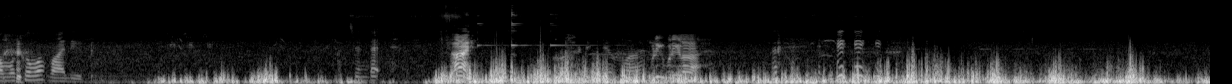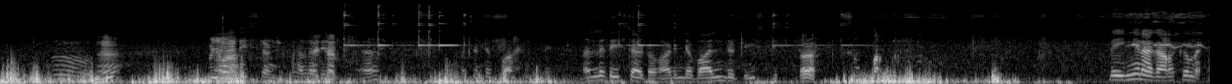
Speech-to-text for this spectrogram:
അമുക്കുമ്പോൾ പാൽ കിട്ടും. അച്ഛന്റെ പിടിക്കണ നല്ല ടേസ്റ്റ് ആട്ടോ ആടിന്റെ പാലിന്റെ ടേസ്റ്റ് സൂപ്പർ. ഇത് ഇങ്ങനെ കറക്കുന്നത്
